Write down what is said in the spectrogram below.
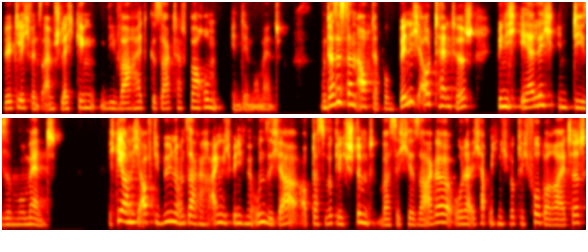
wirklich, wenn es einem schlecht ging, die Wahrheit gesagt hat, warum in dem Moment. Und das ist dann auch der Punkt. Bin ich authentisch? Bin ich ehrlich in diesem Moment? Ich gehe auch nicht auf die Bühne und sage, ach, eigentlich bin ich mir unsicher, ob das wirklich stimmt, was ich hier sage, oder ich habe mich nicht wirklich vorbereitet,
